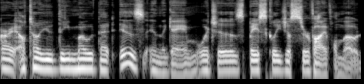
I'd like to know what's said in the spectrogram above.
All right, I'll tell you the mode that is in the game, which is basically just survival mode.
